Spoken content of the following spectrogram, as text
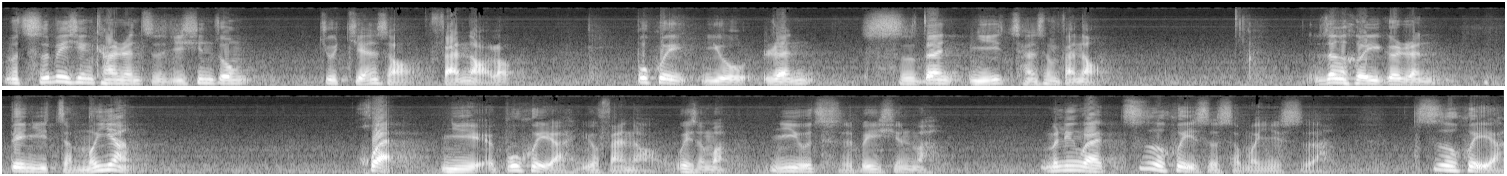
那么慈悲心看人，自己心中就减少烦恼了，不会有人使得你产生烦恼。任何一个人对你怎么样坏，你也不会啊有烦恼。为什么？你有慈悲心嘛。那么另外，智慧是什么意思啊？智慧啊，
